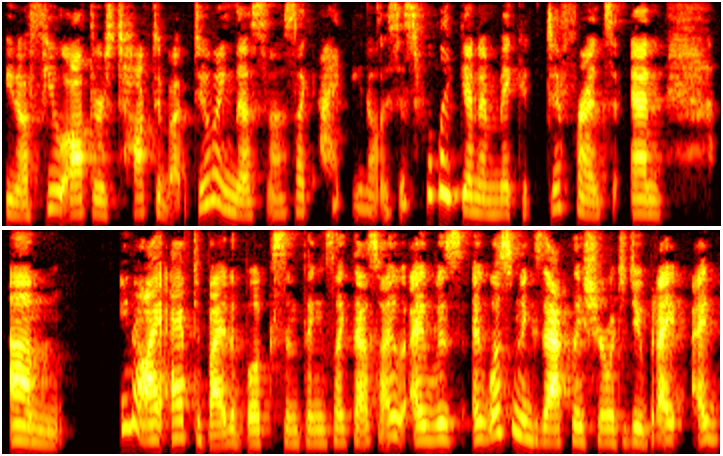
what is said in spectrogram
you know a few authors talked about doing this and i was like I, you know is this really going to make a difference and um, you know, I, I, have to buy the books and things like that. So I, I, was, I wasn't exactly sure what to do, but I, I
